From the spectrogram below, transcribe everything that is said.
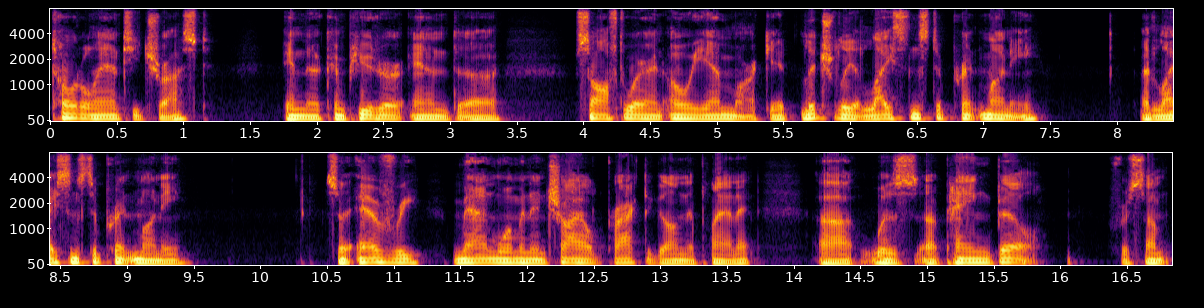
total antitrust in the computer and uh, software and OEM market, literally a license to print money, a license to print money. So every man, woman, and child practically on the planet uh, was uh, paying Bill for some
